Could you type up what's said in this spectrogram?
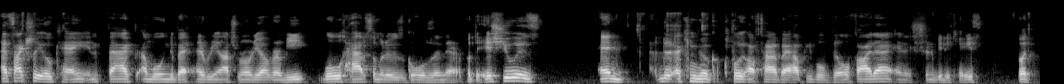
that's actually okay. In fact, I'm willing to bet every entrepreneur you ever meet will have some of those goals in there. But the issue is, and I can go completely off topic about how people vilify that, and it shouldn't be the case. But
